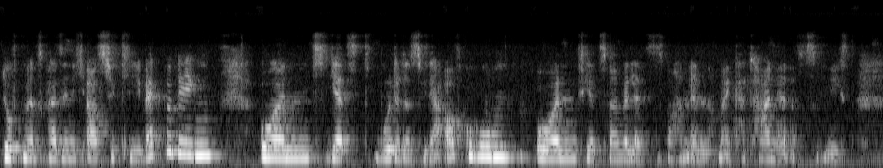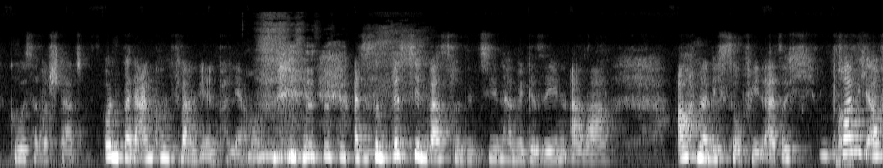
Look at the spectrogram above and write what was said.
durften wir uns quasi nicht aus Chicli wegbewegen. Und jetzt wurde das wieder aufgehoben. Und jetzt waren wir letztes Wochenende nochmal in Catania. Das ist die nächst größere Stadt. Und bei der Ankunft waren wir in Palermo. also so ein bisschen was von Sizilien haben wir gesehen, aber auch noch nicht so viel. Also ich freue mich auch,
